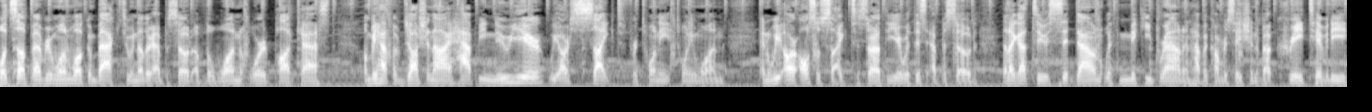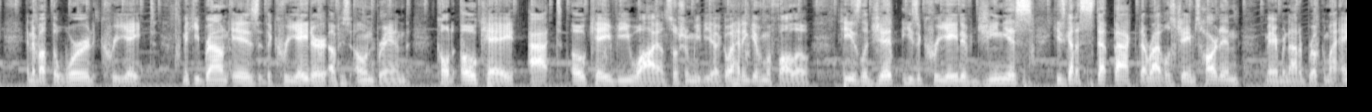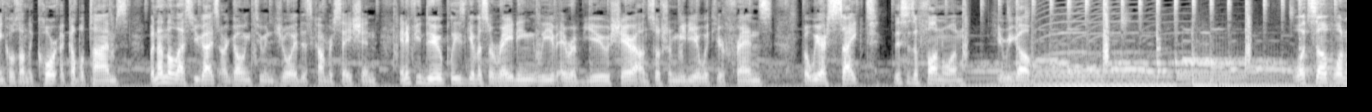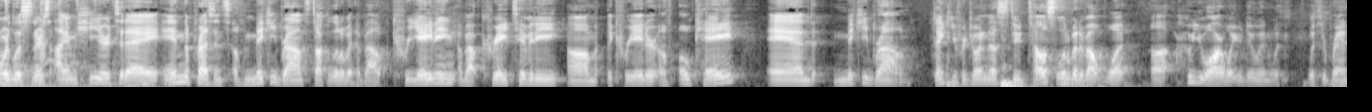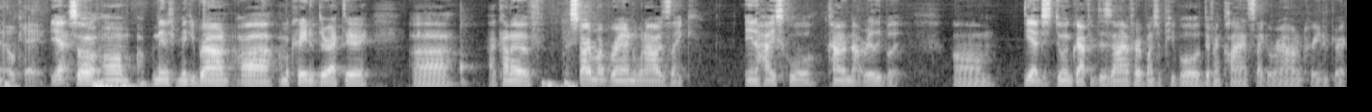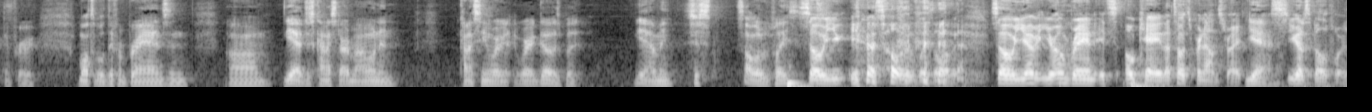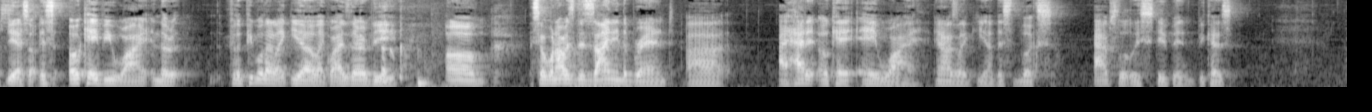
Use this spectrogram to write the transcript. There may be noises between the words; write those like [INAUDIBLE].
What's up, everyone? Welcome back to another episode of the One Word Podcast. On behalf of Josh and I, Happy New Year. We are psyched for 2021. And we are also psyched to start out the year with this episode that I got to sit down with Mickey Brown and have a conversation about creativity and about the word create. Mickey Brown is the creator of his own brand called OK at OKVY on social media. Go ahead and give him a follow. He is legit. He's a creative genius. He's got a step back that rivals James Harden. May or may not have broken my ankles on the court a couple times, but nonetheless, you guys are going to enjoy this conversation. And if you do, please give us a rating, leave a review, share it on social media with your friends. But we are psyched. This is a fun one. Here we go. What's up, One Word listeners? I am here today in the presence of Mickey Brown to talk a little bit about creating, about creativity, um, the creator of OK, and Mickey Brown. Thank you for joining us, dude. Tell us a little bit about what, uh, who you are, what you're doing with with your brand OK. Yeah, so um, my name's Mickey Brown. Uh, I'm a creative director. Uh, I kind of started my brand when I was like in high school, kind of not really, but um, yeah, just doing graphic design for a bunch of people, different clients like around creative directing for multiple different brands, and um, yeah, just kind of started my own and kind of seeing where it, where it goes. But yeah, I mean, it's just it's all over the place. So you, [LAUGHS] yeah, it's all over the place. I love it. So you have your own brand. It's okay. That's how it's pronounced, right? Yes. You got to spell it for us. Yeah, so it's OKVY, and the for the people that are like, yeah, like why is there a V? [LAUGHS] um, so when I was designing the brand, uh, I had it OKAY, and I was like, yeah, this looks absolutely stupid because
